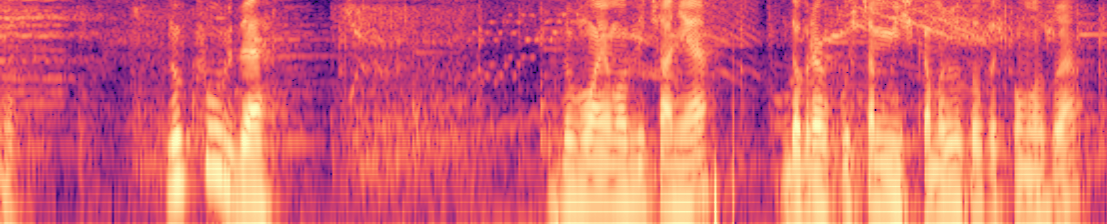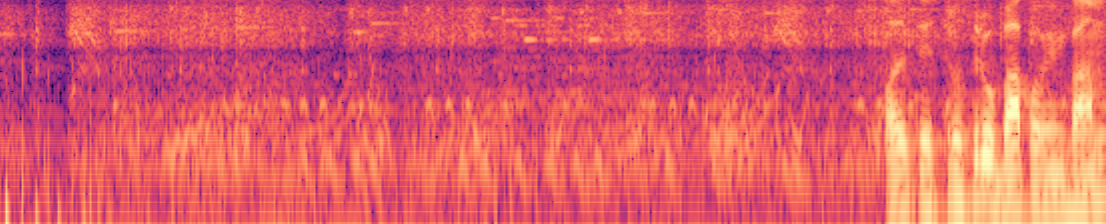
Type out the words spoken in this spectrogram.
No. No kurde. Znowu mają odliczanie. Dobra, wypuszczam miśka, może to coś pomoże. Ale to jest rozruba, powiem wam.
